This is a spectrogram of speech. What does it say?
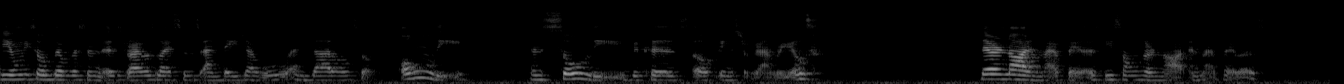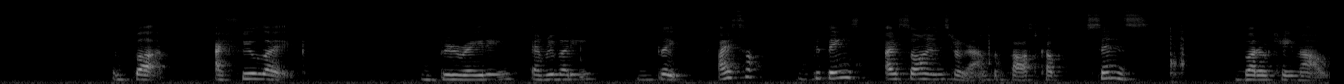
The only songs I've listened is Driver's License and Deja Vu, and that also only and solely because of Instagram Reels. They're not in my playlist. These songs are not in my playlist. But I feel like berating everybody. Like I saw the things I saw on Instagram for the past couple since Butter came out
